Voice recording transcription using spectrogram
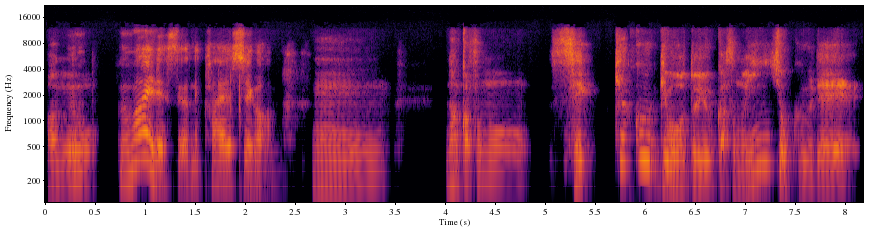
あの、うまいですよね、返しが。うん、うんなんかその、接客業というか、その飲食で、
